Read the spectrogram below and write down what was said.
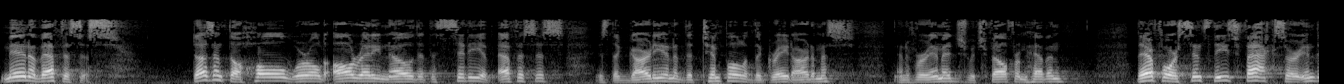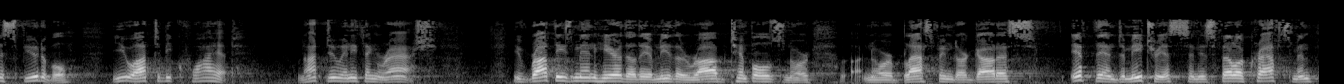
Men of Ephesus, doesn't the whole world already know that the city of Ephesus is the guardian of the temple of the great Artemis and of her image which fell from heaven? Therefore, since these facts are indisputable, you ought to be quiet, not do anything rash. You've brought these men here, though they have neither robbed temples nor, nor blasphemed our goddess. If then Demetrius and his fellow craftsmen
